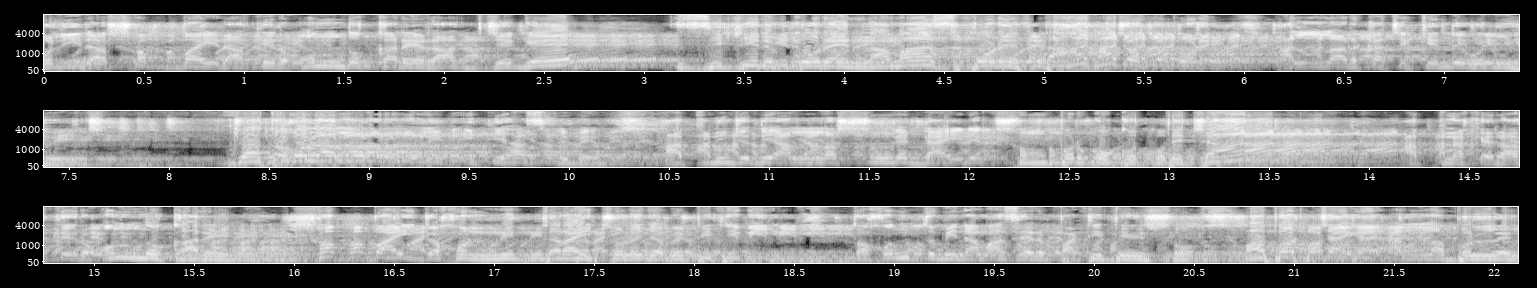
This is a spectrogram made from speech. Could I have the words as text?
অলিরা সবাই রাতের অন্ধকারে রাত জেগে জিকির করে, নামাজ পড়ে, তাহাজ্জুদ করে আল্লাহর কাছে কেঁদে অলি হয়েছে। যতগুলো আল্লাহর অলির ইতিহাস নেবেন আপনি যদি আল্লাহর সঙ্গে ডাইরেক্ট সম্পর্ক করতে চান আপনাকে রাতের অন্ধকারে সবাই যখন নিদ্রায় চলে যাবে পৃথিবী তখন তুমি নামাজের পাটিতে এসো। অপর জায়গায় আল্লাহ বললেন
